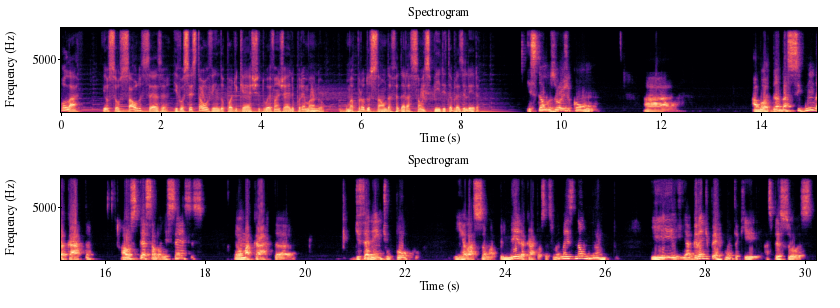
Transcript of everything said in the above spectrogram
Olá, eu sou Saulo César e você está ouvindo o podcast do Evangelho por Emmanuel, uma produção da Federação Espírita Brasileira. Estamos hoje com a abordando a segunda carta aos Tessalonicenses. É uma carta diferente um pouco em relação à primeira carta aos Tessalonicenses, mas não muito. E, e, a grande pergunta que as pessoas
